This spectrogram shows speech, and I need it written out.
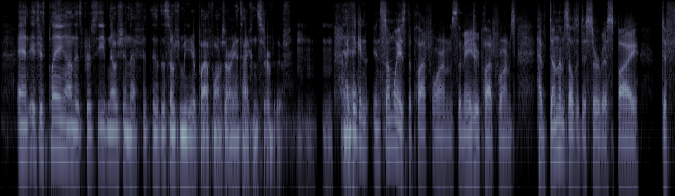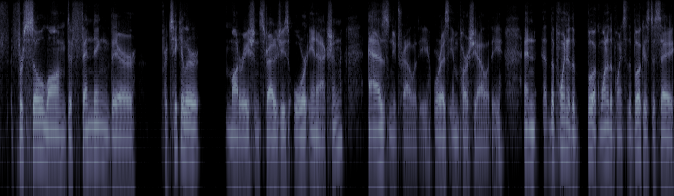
and it's just playing on this perceived notion that the, the social media platforms are anti-conservative. Mm-hmm. I think in in some ways the platforms, the major platforms, have done themselves a disservice by def- for so long defending their particular moderation strategies or inaction as neutrality or as impartiality. And uh, the point of the book, one of the points of the book is to say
